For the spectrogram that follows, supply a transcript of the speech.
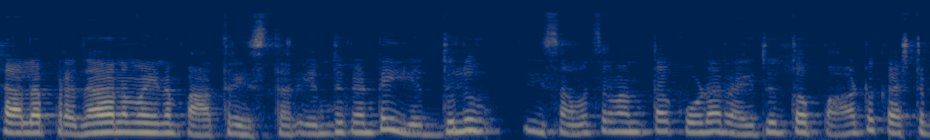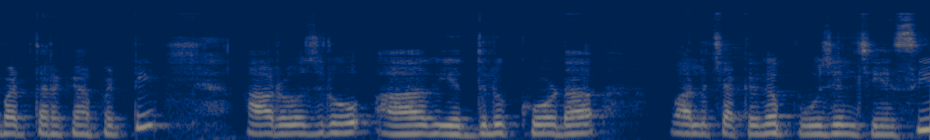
చాలా ప్రధానమైన పాత్ర ఇస్తారు. ఎందుకంటే ఎద్దులు ఈ సంవత్సరం అంతా కూడా రైతులతో పాటు కష్టపడతారు కాబట్టి ఆ రోజు ఆ ఎద్దులకు కూడా వాళ్ళు చక్కగా పూజలు చేసి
